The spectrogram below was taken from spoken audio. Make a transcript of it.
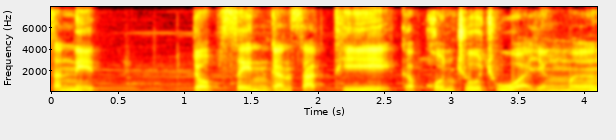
สนิท จบสิ้นกันสักทีกับคนชั่วๆอย่างมึง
